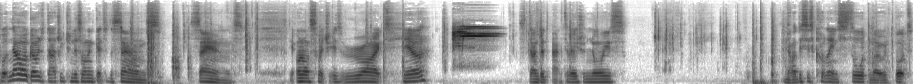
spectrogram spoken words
But now we're going to actually turn this on and get to the sounds. Sounds. The on-off switch is right here. Standard activation noise. Now this is currently in sword mode, but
